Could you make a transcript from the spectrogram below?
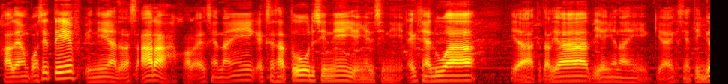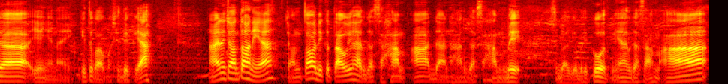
Kalau yang positif ini adalah searah. Kalau x-nya naik, x-nya satu di sini, y-nya di sini. X-nya 2 ya kita lihat y-nya naik. Ya x-nya 3, y-nya naik. Itu kalau positif ya. Nah ini contoh nih ya, contoh diketahui harga saham A dan harga saham B sebagai berikut. Ini harga saham A,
